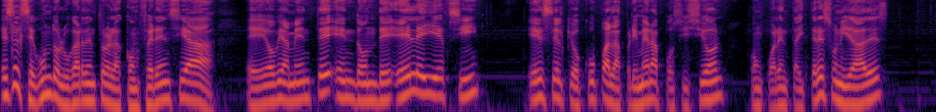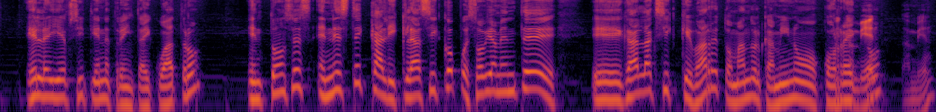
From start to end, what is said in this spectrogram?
Es el segundo lugar dentro de la conferencia, eh, obviamente, en donde LAFC es el que ocupa la primera posición con 43 unidades. LAFC tiene 34. Entonces, en este Cali Clásico, pues obviamente eh, Galaxy que va retomando el camino correcto También, también.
